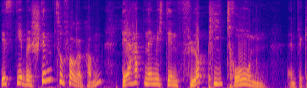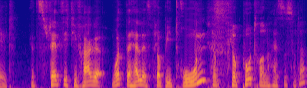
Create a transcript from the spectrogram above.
ist dir bestimmt zuvor gekommen. Der hat nämlich den Floppytron entwickelt. Jetzt stellt sich die Frage, what the hell ist Floppytron? Ich glaube, Flopotron heißt es, oder?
